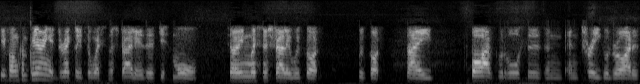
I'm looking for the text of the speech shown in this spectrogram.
If I'm comparing it directly to Western Australia, there's just more. So in Western Australia, we've got we've got say five good horses and, and three good riders.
